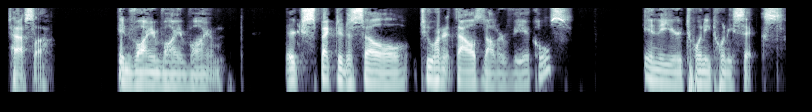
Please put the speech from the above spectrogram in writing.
Tesla in volume, volume, volume. They're expected to sell $200,000 vehicles in the year 2026.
